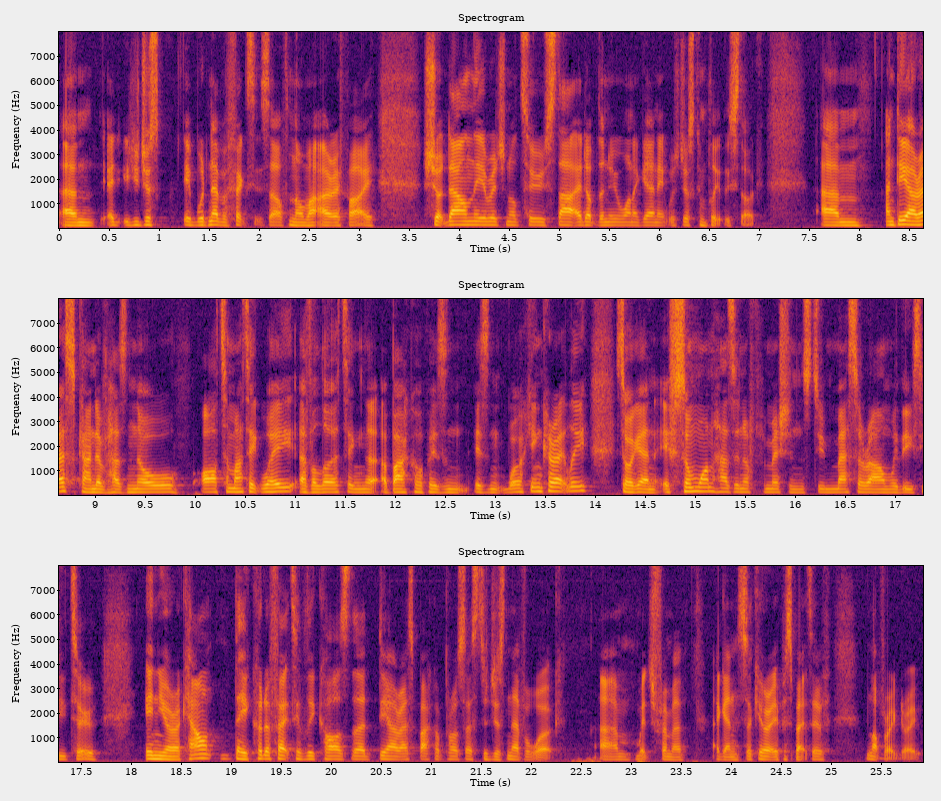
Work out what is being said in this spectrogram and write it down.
Um, it, you just it would never fix itself no matter if I shut down the original two started up the new one again it was just completely stuck um, and DRS kind of has no automatic way of alerting that a backup isn't isn't working correctly. So again, if someone has enough permissions to mess around with EC2 in your account, they could effectively cause the DRS backup process to just never work, um, which from a again security perspective, not very great.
